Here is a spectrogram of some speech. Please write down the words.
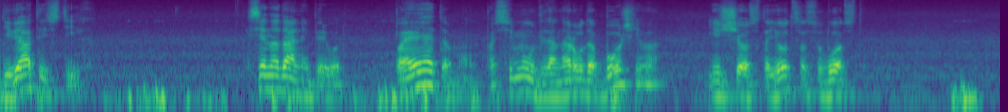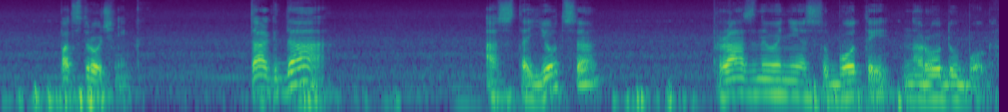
девятый стих, синодальный перевод. Поэтому, посему для народа Божьего еще остается субботство. Подстрочник. Тогда остается празднование субботы народу Бога.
